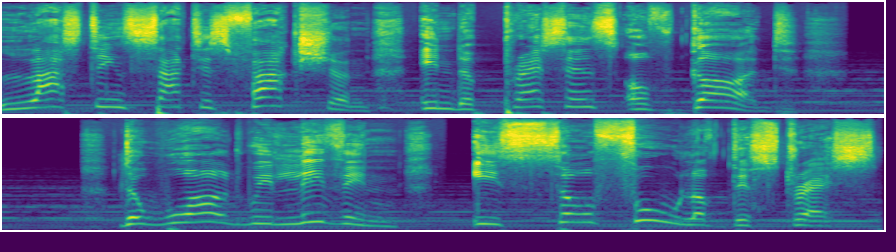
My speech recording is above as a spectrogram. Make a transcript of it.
lasting satisfaction in the presence of God. The world we live in is so full of distress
